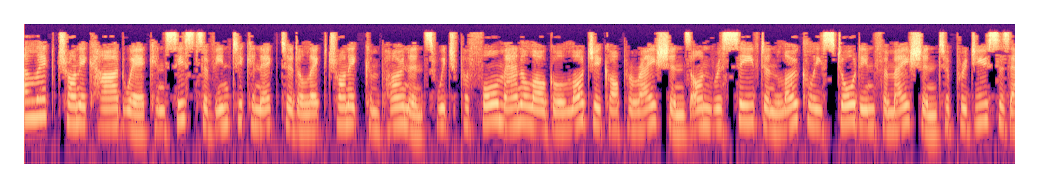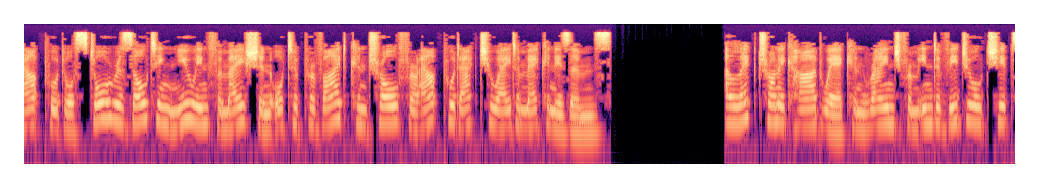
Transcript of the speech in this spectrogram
Electronic hardware consists of interconnected electronic components which perform analog or logic operations on received and locally stored information to produce as output or store resulting new information or to provide control for output actuator mechanisms. Electronic hardware can range from individual chips,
